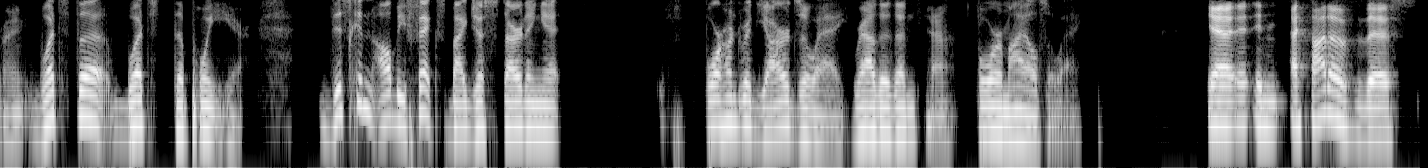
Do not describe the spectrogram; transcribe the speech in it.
Right? What's the what's the point here?" This can all be fixed by just starting it 400 yards away rather than yeah. four miles away. Yeah, and I thought of this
